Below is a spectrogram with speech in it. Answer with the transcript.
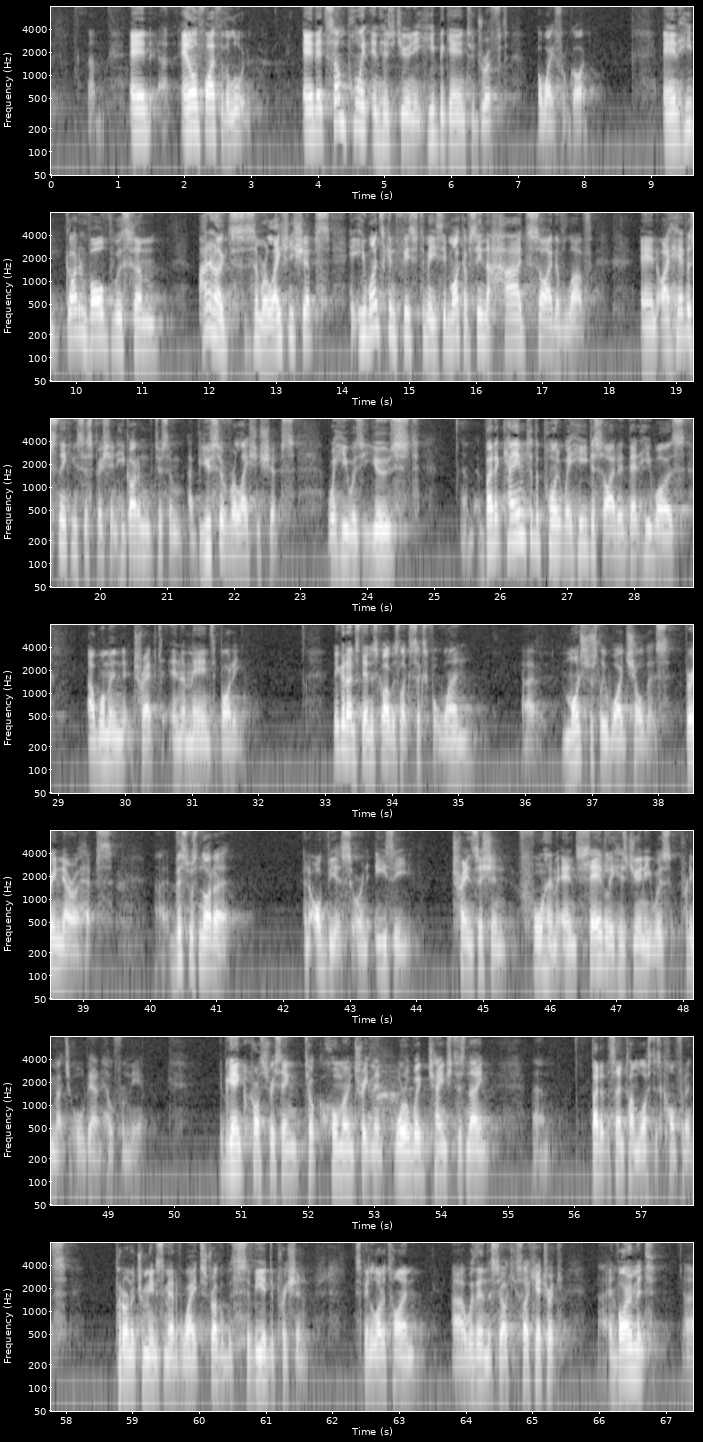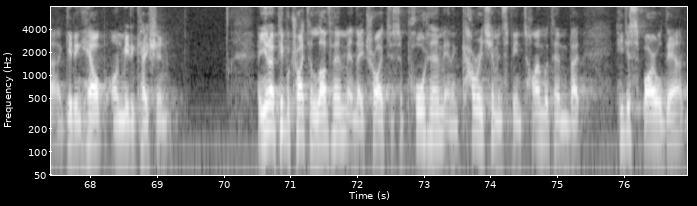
Um, and and on fire for the Lord. And at some point in his journey, he began to drift away from God. And he got involved with some, I don't know, some relationships. He, once confessed to me, he said, Mike, I've seen the hard side of love. And I have a sneaking suspicion he got into some abusive relationships where he was used. Um, but it came to the point where he decided that he was a woman trapped in a man's body. You've got to understand this guy was like six foot one, uh, monstrously wide shoulders, very narrow hips. Uh, this was not a, an obvious or an easy transition for him, and sadly, his journey was pretty much all downhill from there. He began cross dressing, took hormone treatment, wore a wig, changed his name, um, but at the same time lost his confidence put on a tremendous amount of weight, struggled with severe depression, spent a lot of time uh, within the psych- psychiatric uh, environment, uh, getting help on medication. And you know, people tried to love him and they tried to support him and encourage him and spend time with him, but he just spiraled down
